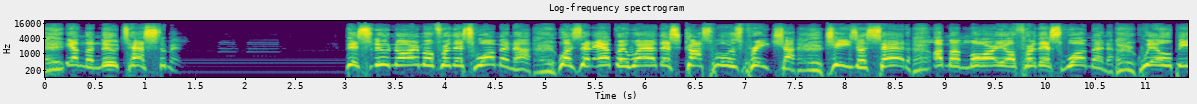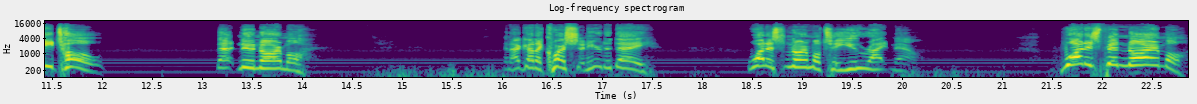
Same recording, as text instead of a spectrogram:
in the New Testament. This new normal for this woman uh, was that everywhere this gospel was preached, uh, Jesus said, a memorial for this woman will be told. That new normal. And I got a question here today. What is normal to you right now? What has been normal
